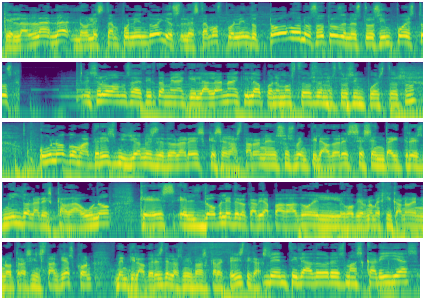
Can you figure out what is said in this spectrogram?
que la lana no le están poniendo ellos, la estamos poniendo todos nosotros de nuestros impuestos. Eso lo vamos a decir también aquí. La lana aquí la ponemos todos de nuestros impuestos, ¿no? 1,3 millones de dólares que se gastaron en esos ventiladores, 63 mil dólares cada uno, que es el doble de lo que había pagado el gobierno mexicano en otras instancias con ventiladores de las mismas características. Ventiladores, mascarillas.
